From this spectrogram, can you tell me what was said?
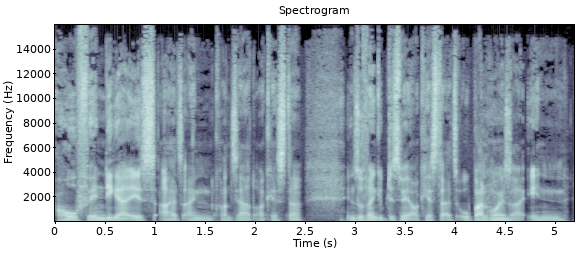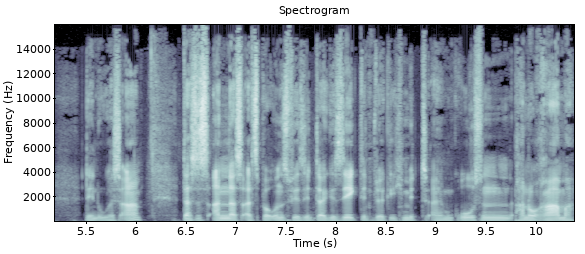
aufwendiger ist als ein Konzertorchester. Insofern gibt es mehr Orchester als Opernhäuser mhm. in den USA. Das ist anders als bei uns. Wir sind da gesegnet wirklich mit einem großen Panorama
